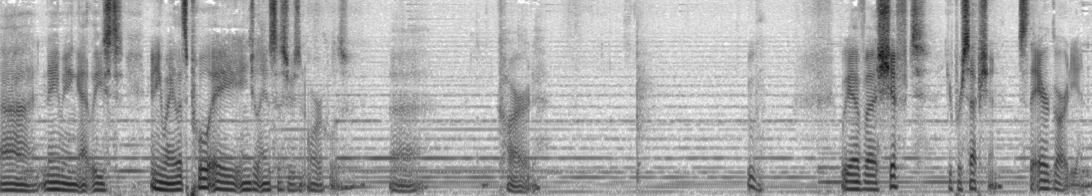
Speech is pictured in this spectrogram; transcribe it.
uh, naming at least anyway let's pull a angel ancestors and oracles uh, card Ooh. we have a shift your perception it's the air guardian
